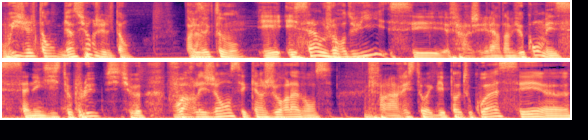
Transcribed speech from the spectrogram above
Oui, j'ai le temps. Bien sûr, j'ai le temps. Voilà. Exactement. Et, et ça, aujourd'hui, c'est. Enfin, j'ai l'air d'un vieux con, mais ça n'existe plus, si tu veux. Voir les gens, c'est 15 jours à l'avance. Enfin, un resto avec des potes ou quoi, c'est. euh,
